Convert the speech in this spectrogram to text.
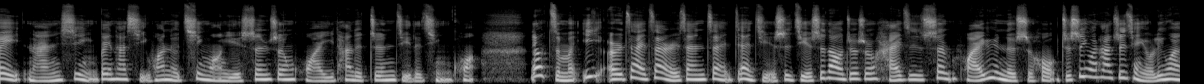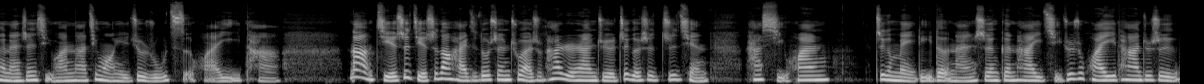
被男性被他喜欢的庆王爷深深怀疑他的贞洁的情况，要怎么一而再再而三再再解释？解释到就是说孩子生怀孕的时候，只是因为他之前有另外一个男生喜欢他，庆王爷就如此怀疑他。那解释解释到孩子都生出来说，他仍然觉得这个是之前他喜欢这个美丽的男生跟他一起，就是怀疑他就是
